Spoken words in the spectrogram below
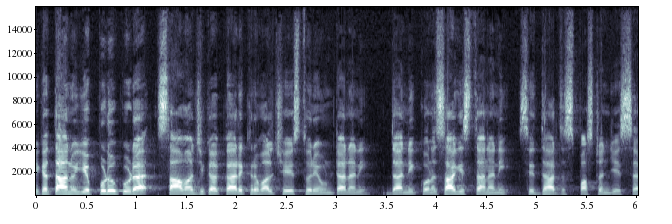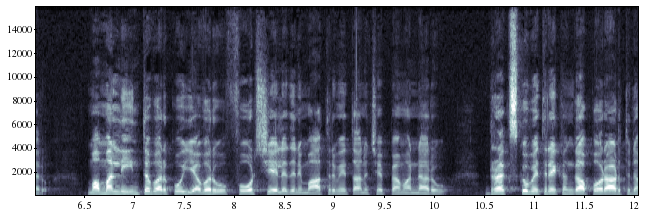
ఇక తాను ఎప్పుడూ కూడా సామాజిక కార్యక్రమాలు చేస్తూనే ఉంటానని దాన్ని కొనసాగిస్తానని సిద్ధార్థ్ స్పష్టం చేశారు. మమ్మల్ని ఇంతవరకు ఎవరూ ఫోర్స్ చేయలేదని మాత్రమే తాను చెప్పామన్నారు. డ్రగ్స్కు వ్యతిరేకంగా పోరాడుతున్న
